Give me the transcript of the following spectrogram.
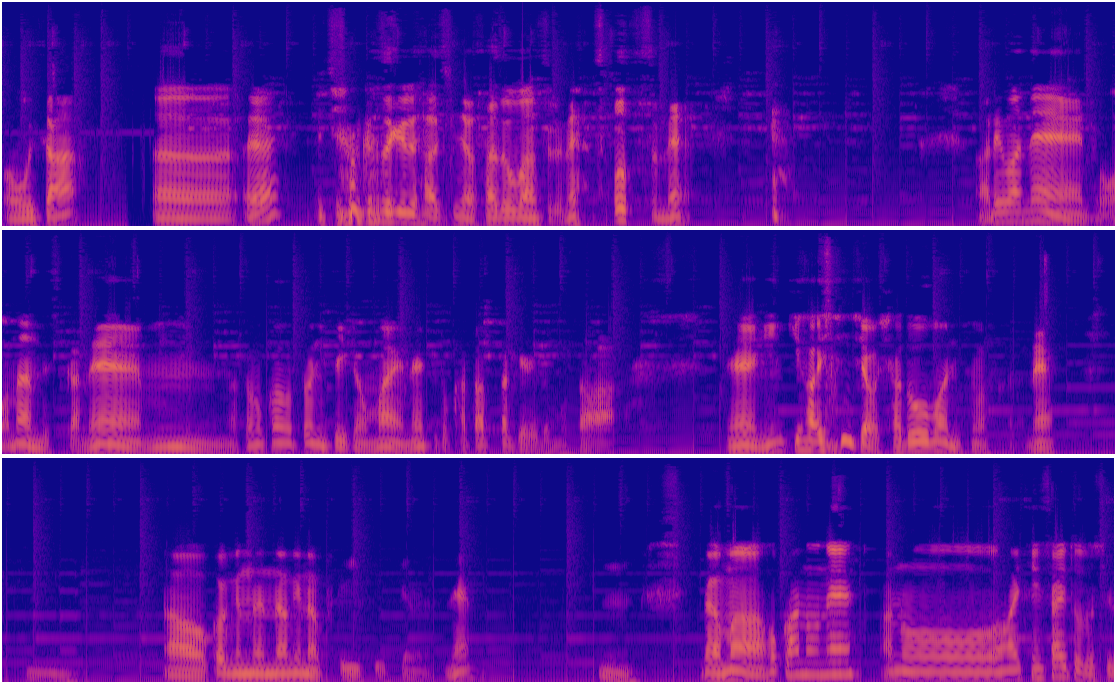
おじさん？あえ？一番稼げる発信者は作動版するね。そうっすね。あれはね、どうなんですかね。うん。そのことについても前ね、ちょっと語ったけれどもさ、ね、人気配信者はシャドーバンにしますからね。うん。ああ、おかげで投げなくていいって言ってるんですね。うん。だからまあ、他のね、あのー、配信サイトと違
